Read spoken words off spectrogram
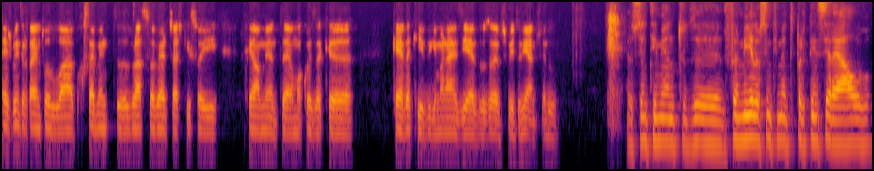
és bem tratado em todo lado, recebem-te de braços abertos, acho que isso aí realmente é uma coisa que, que é daqui de Guimarães e é dos adeptos vitorianos, sem dúvida. É o sentimento de, de, família, o sentimento de pertencer a algo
